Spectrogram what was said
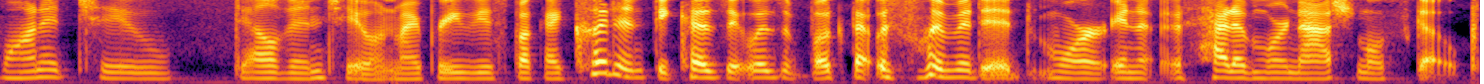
wanted to delve into in my previous book I couldn't because it was a book that was limited more in had a more national scope.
